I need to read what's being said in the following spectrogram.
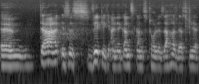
ähm, da ist es wirklich eine ganz, ganz tolle Sache, dass wir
